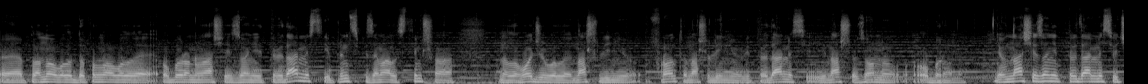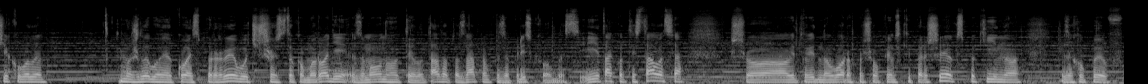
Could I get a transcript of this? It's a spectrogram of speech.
е, планували, доплановували оборону в нашій зоні відповідальності і, в принципі, займалися тим, що налагоджували нашу лінію фронту, нашу лінію відповідальності і нашу зону оборони. І в нашій зоні відповідальності очікували можливого якогось прориву чи щось в такому роді з умовного тилу, та, тобто з напрямку Запорізької області. І так от і сталося, що відповідно ворог пройшов Кримський перешийок спокійно, захопив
